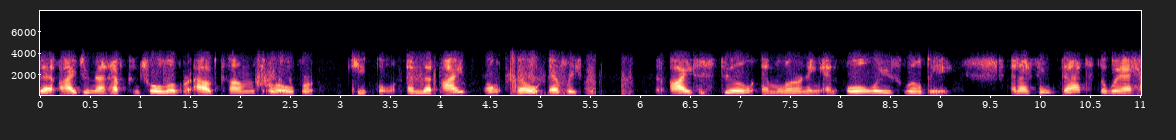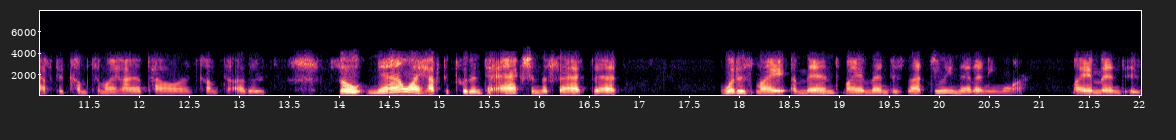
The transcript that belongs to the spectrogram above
that I do not have control over outcomes or over people, and that I don't know everything That I still am learning and always will be. And I think that's the way I have to come to my higher power and come to others. So now I have to put into action the fact that what is my amend? My amend is not doing that anymore. My amend is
